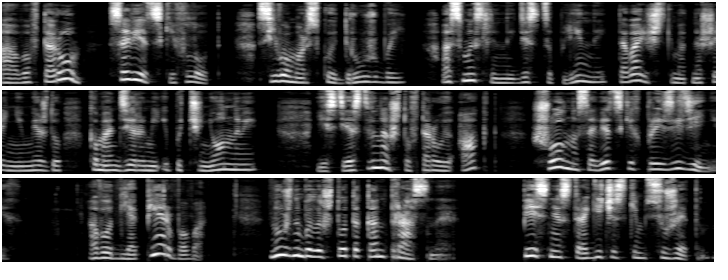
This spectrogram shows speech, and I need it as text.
а во втором — советский флот с его морской дружбой, осмысленной дисциплиной, товарищеским отношением между командирами и подчиненными. Естественно, что второй акт шел на советских произведениях. А вот для первого нужно было что-то контрастное, песня с трагическим сюжетом.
